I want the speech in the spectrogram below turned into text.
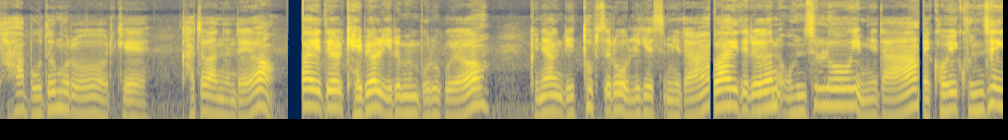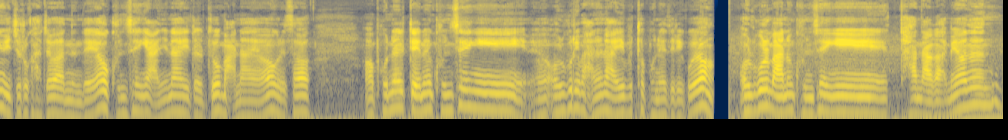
다 모듬으로 이렇게 가져왔는데요. 이 아이들 개별 이름은 모르고요. 그냥 리톱스로 올리겠습니다. 이 아이들은 온슬로우입니다. 네, 거의 군생 위주로 가져왔는데요. 군생이 아닌 아이들도 많아요. 그래서 어, 보낼 때는 군생이 어, 얼굴이 많은 아이부터 보내드리고요. 얼굴 많은 군생이 다 나가면은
